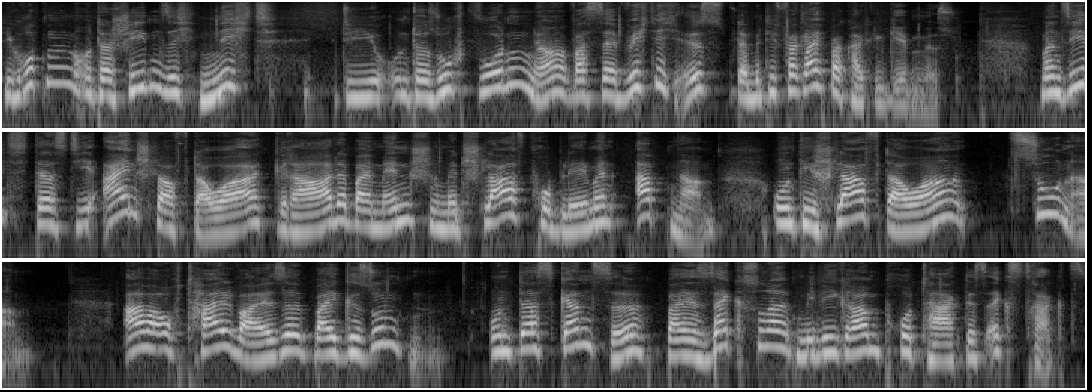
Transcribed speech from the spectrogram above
Die Gruppen unterschieden sich nicht, die untersucht wurden, ja, was sehr wichtig ist, damit die Vergleichbarkeit gegeben ist. Man sieht, dass die Einschlafdauer gerade bei Menschen mit Schlafproblemen abnahm und die Schlafdauer zunahm, aber auch teilweise bei Gesunden und das Ganze bei 600 Milligramm pro Tag des Extrakts.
